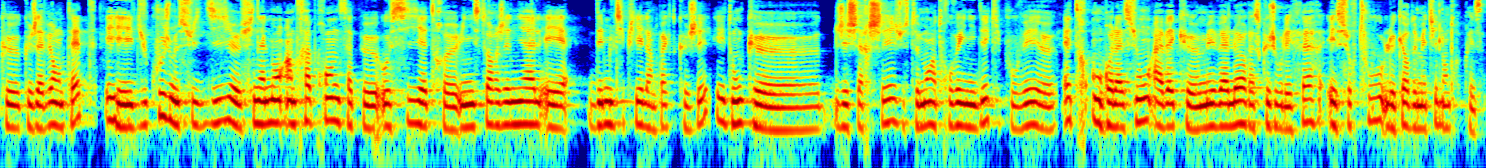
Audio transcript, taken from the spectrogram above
que, que j'avais en tête. Et du coup, je me suis dit finalement intraprendre, ça peut aussi être une histoire géniale et démultiplier l'impact que j'ai. Et donc, euh, j'ai cherché justement à trouver une idée qui pouvait euh, être en relation avec euh, mes valeurs et ce que je voulais faire, et surtout le cœur de métier de l'entreprise.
